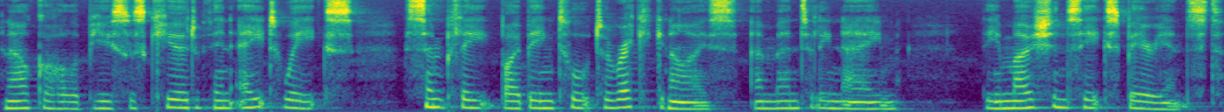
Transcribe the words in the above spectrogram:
and alcohol abuse was cured within eight weeks simply by being taught to recognize and mentally name the emotions he experienced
